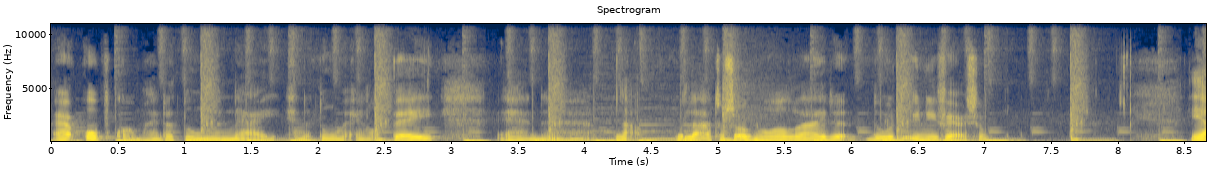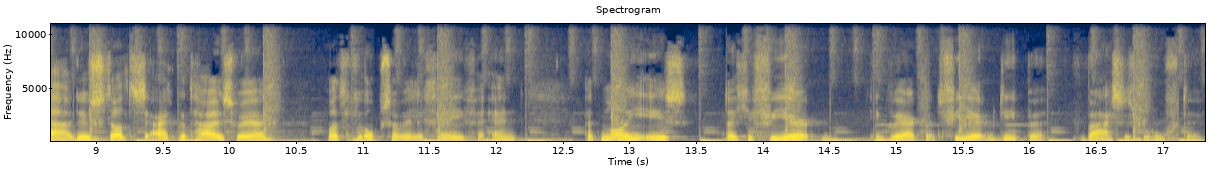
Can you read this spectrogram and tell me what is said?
er opkwam. Hè. Dat noemen we NIJ. En dat noemen we NLP. En uh, nou, we laten ons ook nog wel leiden door het universum. Ja, dus dat is eigenlijk het huiswerk wat ik je op zou willen geven. En het mooie is dat je vier, ik werk met vier diepe basisbehoeften.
